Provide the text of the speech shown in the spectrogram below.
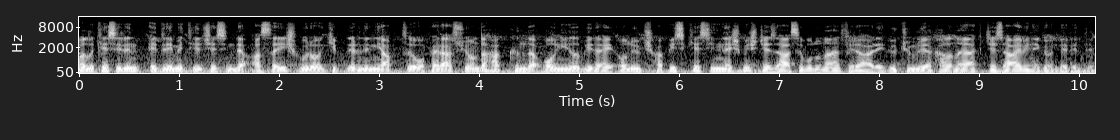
Balıkesir'in Edremit ilçesinde Asayiş Büro ekiplerinin yaptığı operasyonda hakkında 10 yıl 1 ay 13 hapis kesinleşmiş cezası bulunan firari hükümlü yakalanarak cezaevine gönderildi.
